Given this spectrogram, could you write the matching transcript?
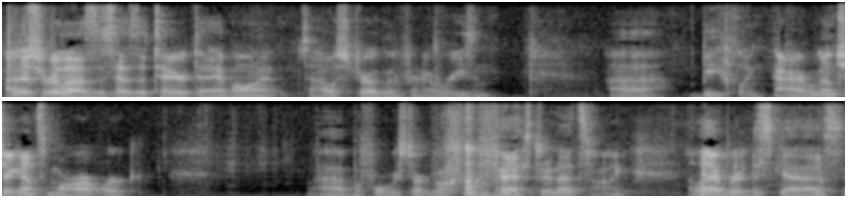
I just realized this has a tear tab on it, so I was struggling for no reason. Uh, beefling. All right, we're going to check out some more artwork uh, before we start going faster. That's funny. Elaborate disguise.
